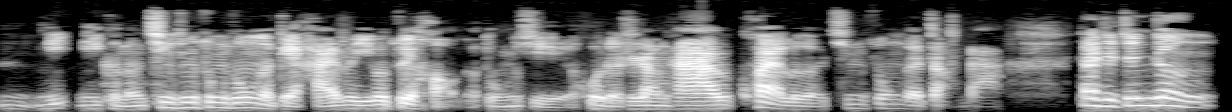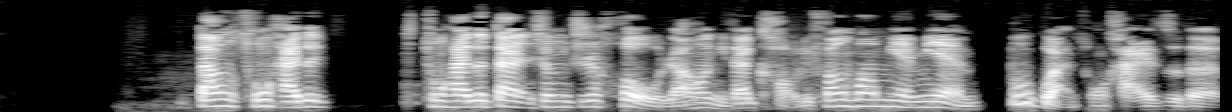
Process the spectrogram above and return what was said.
嗯你你可能轻轻松松的给孩子一个最好的东西，或者是让他快乐轻松的长大。但是真正当从孩子从孩子诞生之后，然后你再考虑方方面面，不管从孩子的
